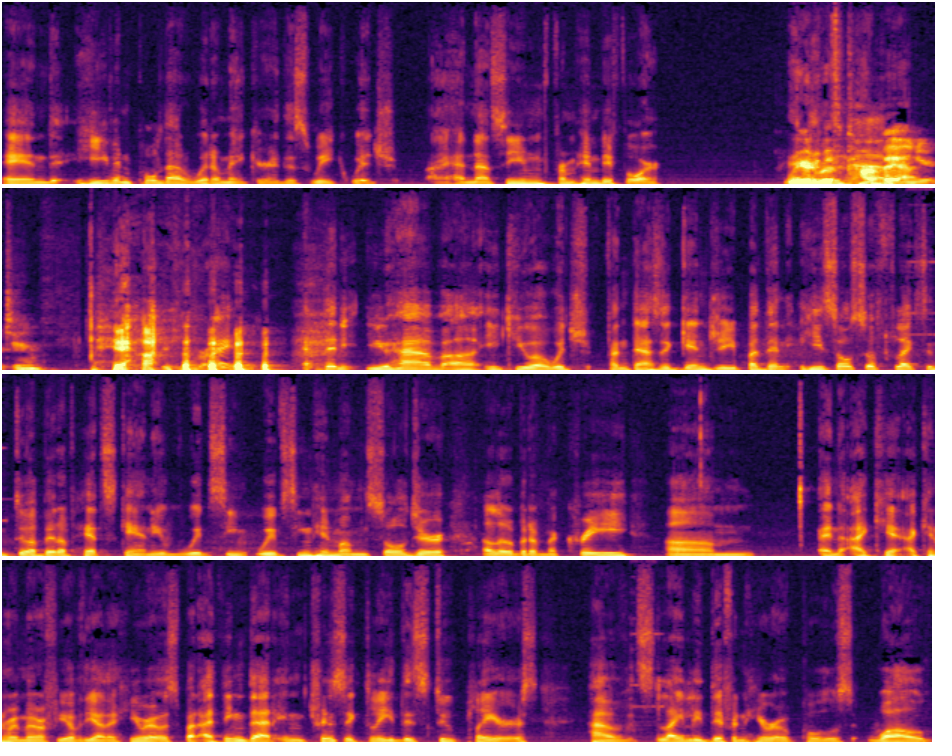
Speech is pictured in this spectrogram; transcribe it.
and he even pulled out Widowmaker this week, which I had not seen from him before. Weird with you have- Carpe on your team. Yeah, right. And then you have uh, EQO, which fantastic Genji, but then he's also flexed into a bit of hit scan. You've, we've seen we've seen him on Soldier, a little bit of McCree, um, and I can't I can remember a few of the other heroes. But I think that intrinsically these two players have slightly different hero pools while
